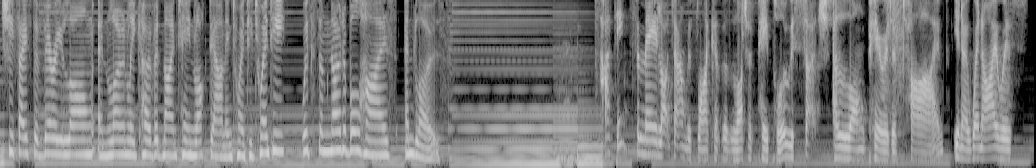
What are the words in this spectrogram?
She faced a very long and lonely COVID 19 lockdown in 2020 with some notable highs and lows. I think for me, lockdown was like a lot of people. It was such a long period of time. You know, when I was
